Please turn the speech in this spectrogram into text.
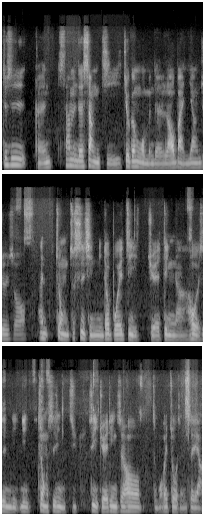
就是可能他们的上级就跟我们的老板一样，就是说，按这种事情你都不会自己决定啊，或者是你你这种事情你自自己决定之后，怎么会做成这样？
